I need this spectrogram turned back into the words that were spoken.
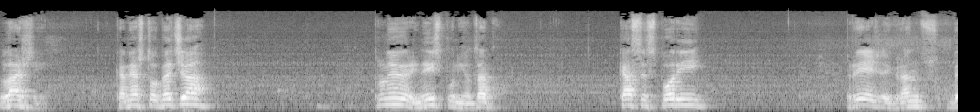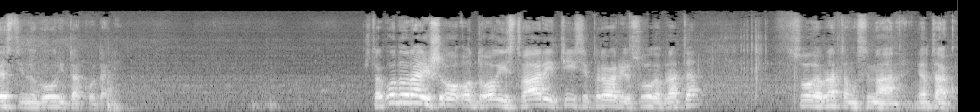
laži. Kad nešto obeća, pronevjeri, ne ispuni, tako? Kad se spori, pređe granicu, bestino govori i tako dalje. Šta god uradiš od ovih stvari, ti si prevario svoga brata, svoga brata muslimana, je tako?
